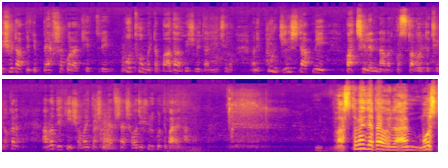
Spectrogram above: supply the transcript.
বিষয়টা আপনাকে ব্যবসা করার ক্ষেত্রে প্রথম একটা বাধা হিসেবে দাঁড়িয়েছিল? মানে কোন জিনিসটা আপনি পাচ্ছিলেন না স্ট্রাগলটা ছিল? কারণ আমরা দেখি সবাই তো আসলে ব্যবসা সহজে শুরু করতে পারে না। বাস্তবে যেটা হইল I am most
